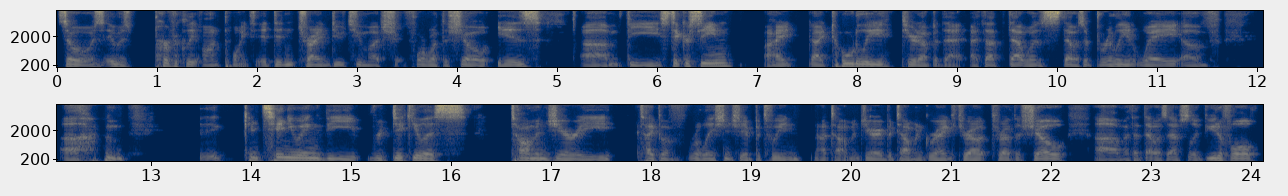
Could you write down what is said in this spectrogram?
So it was it was perfectly on point. It didn't try and do too much for what the show is. Um, the sticker scene, I I totally teared up at that. I thought that was that was a brilliant way of uh, continuing the ridiculous Tom and Jerry type of relationship between not Tom and Jerry, but Tom and Greg throughout throughout the show. Um, I thought that was absolutely beautiful.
